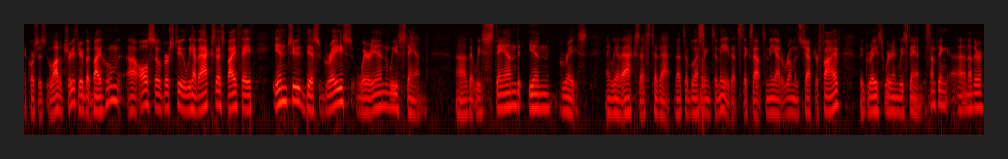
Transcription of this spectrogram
of course, there's a lot of truth here, but by whom uh, also, verse 2, we have access by faith into this grace wherein we stand. Uh, that we stand in grace and we have access to that. That's a blessing to me. That sticks out to me out of Romans chapter 5, the grace wherein we stand. Something, uh, another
